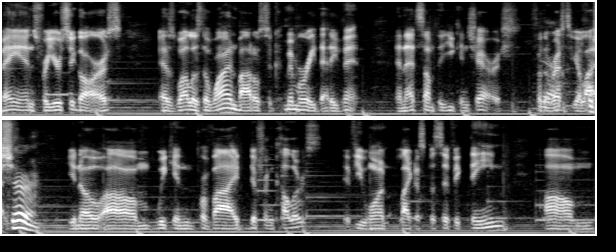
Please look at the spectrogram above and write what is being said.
bands for your cigars as well as the wine bottles to commemorate that event. And that's something you can cherish for the rest of your life. For sure. You know, um, we can provide different colors if you want like a specific theme. Um,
